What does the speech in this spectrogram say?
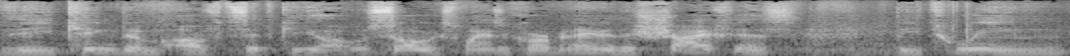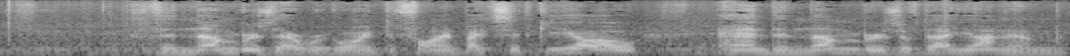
the kingdom of Tzidkiyahu. So explains the Korban the shaykhis between the numbers that we're going to find by Tzidkiyahu and the numbers of Dayanim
